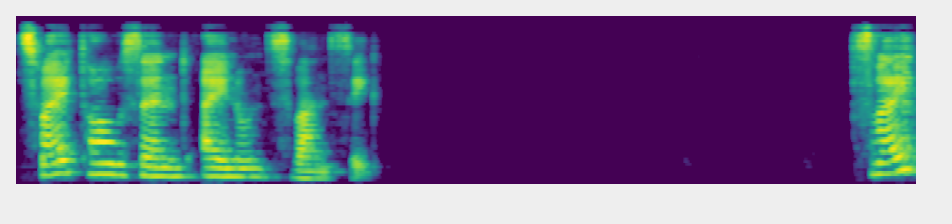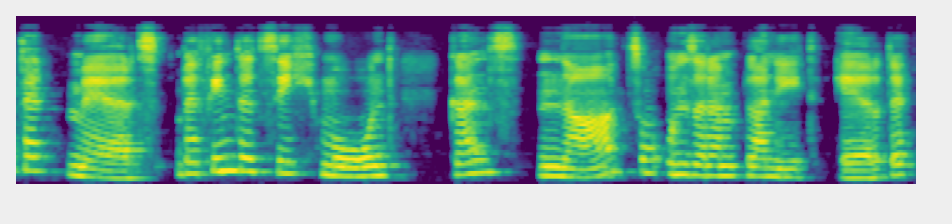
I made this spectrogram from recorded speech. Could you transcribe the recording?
2021. 2. März befindet sich Mond ganz nah zu unserem Planet Erde,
